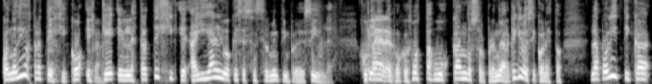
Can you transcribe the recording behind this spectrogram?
Cuando digo estratégico, es que en la estrategia eh, hay algo que es esencialmente impredecible. Justamente Claro. porque vos estás buscando sorprender. ¿Qué quiero decir con esto? La política,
